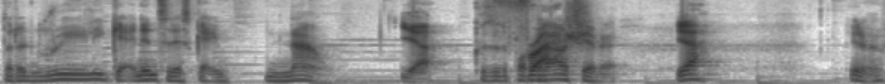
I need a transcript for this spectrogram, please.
that are really getting into this game now Yeah. because of the Fresh. popularity of it. Yeah. you know,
